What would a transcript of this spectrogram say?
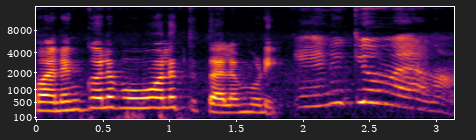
പനങ്കൊല പോലത്തെ തലമുടി. എനിക്കും വേണം.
